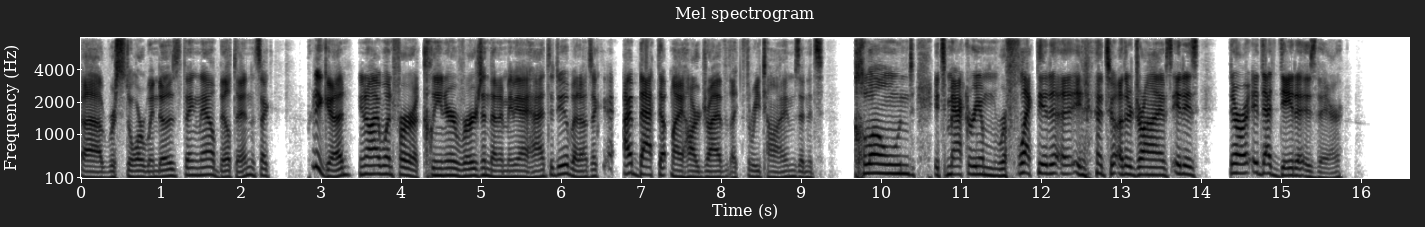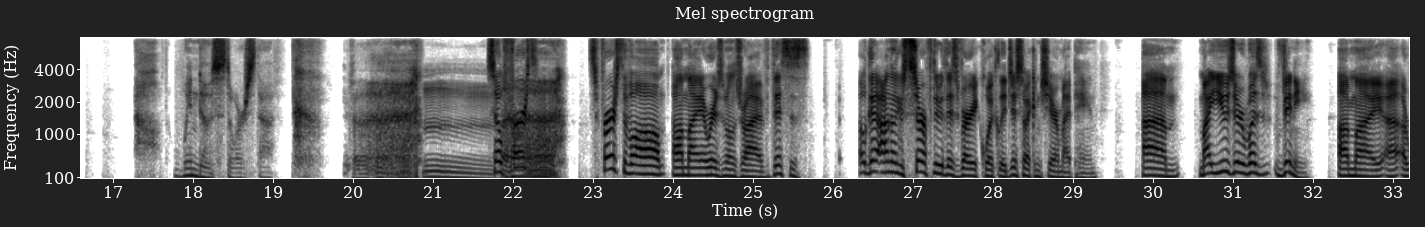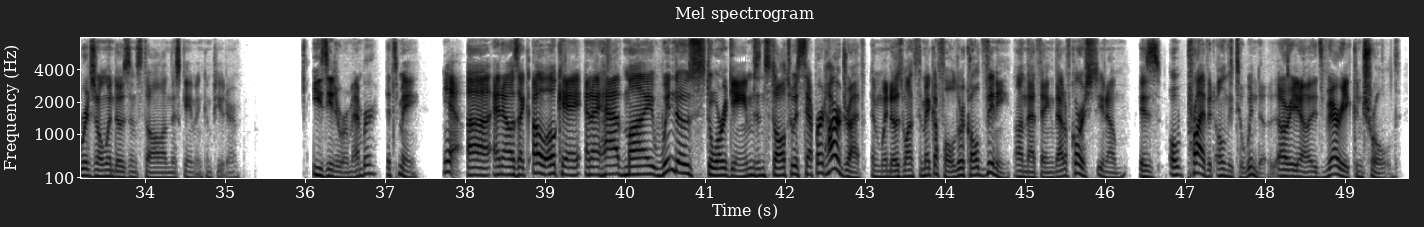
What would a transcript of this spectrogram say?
uh, restore Windows thing now built in. It's like pretty good. You know, I went for a cleaner version than maybe I had to do, but I was like, I backed up my hard drive like three times, and it's cloned. It's Macrium reflected uh, to other drives. It is there are that data is there. Oh, the Windows Store stuff. Mm. So first, first of all, on my original drive, this is. Okay, I'm going to surf through this very quickly just so I can share my pain. Um, my user was Vinny on my uh, original Windows install on this gaming computer. Easy to remember. It's me. Yeah. Uh, and I was like, oh, okay. And I have my Windows Store games installed to a separate hard drive. And Windows wants to make a folder called Vinny on that thing. That, of course, you know, is private only to Windows, or you know, it's very controlled.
